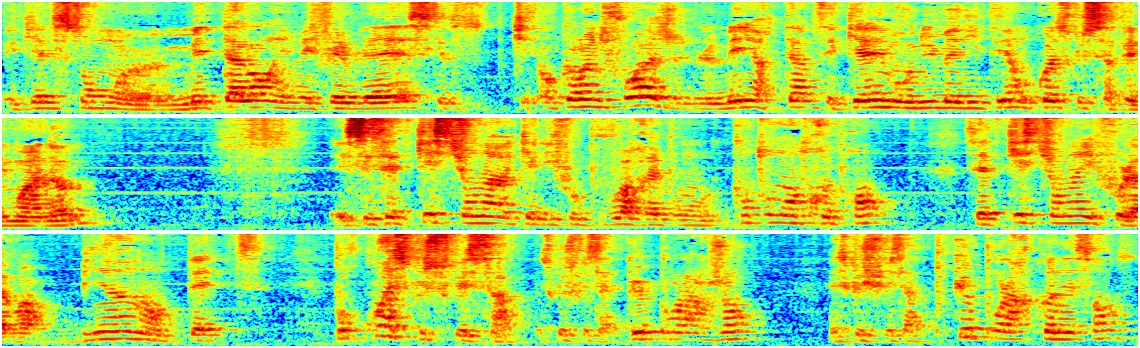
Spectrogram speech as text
et, quels sont mes talents et mes faiblesses. encore une fois, le meilleur terme, c'est quelle est mon humanité, en quoi est-ce que ça fait de moi un homme? Et c'est cette question-là à laquelle il faut pouvoir répondre. Quand on entreprend, cette question-là, il faut l'avoir bien en tête. Pourquoi est-ce que je fais ça? Est-ce que je fais ça que pour l'argent? Est-ce que je fais ça que pour la reconnaissance?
